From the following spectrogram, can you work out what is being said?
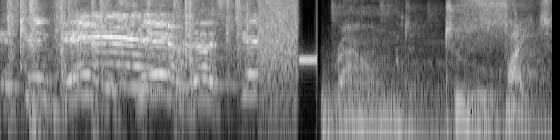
It's getting jammed. It's jammed. No, it's jammed. Round two fight.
